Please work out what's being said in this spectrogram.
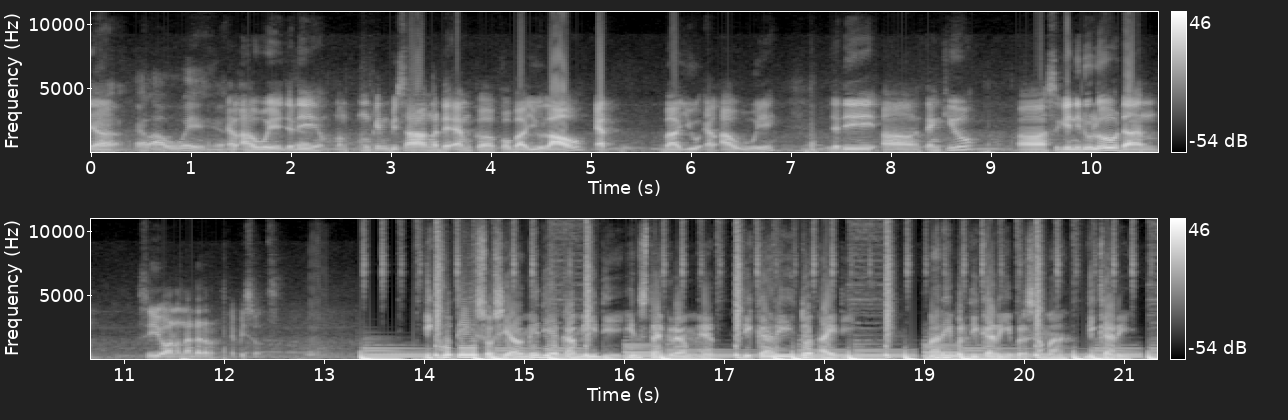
ya. L A W ya. LAW. Jadi m- mungkin bisa nge-DM ke Ko Bayu Lau at Bayu LAW. Jadi uh, thank you. Uh, segini dulu dan see you on another episode. Ikuti sosial media kami di Instagram @dikari.id. Mari berdikari bersama Dikari.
